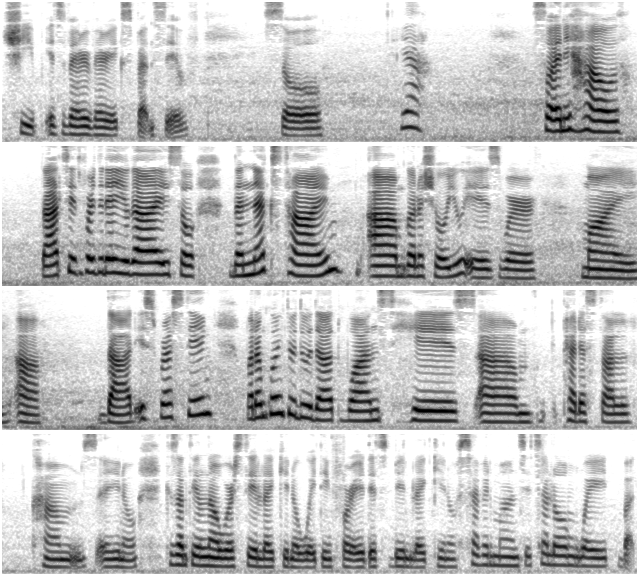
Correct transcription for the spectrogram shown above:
cheap. It's very very expensive so yeah. So anyhow that's it for today you guys. So the next time i'm gonna show you is where my uh, dad is resting. But i'm going to do that once his um, pedestal comes uh, you know because until now we're still like you know waiting for it. It's been like you know seven months. It's a long wait but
